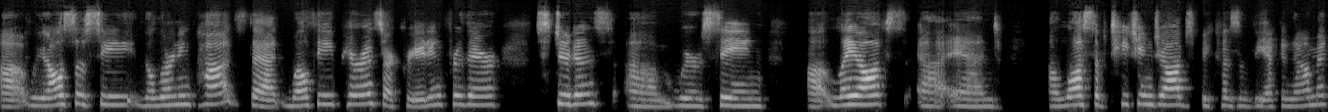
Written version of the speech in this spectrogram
Uh, we also see the learning pods that wealthy parents are creating for their students. Um, we're seeing uh, layoffs uh, and a loss of teaching jobs because of the economic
